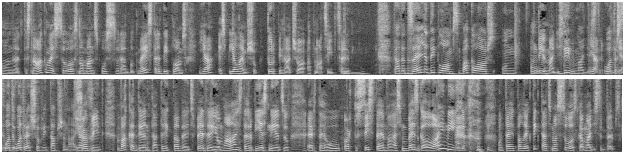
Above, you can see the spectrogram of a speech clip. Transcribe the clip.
Un uh, tas nākamais solis no manas puses varētu būt meistara diploms, ja es pielemšu turpināt šo apmācību ceļu. Mm -hmm. Tātad zeļa diploms, bakalaurs un Un divi maģistri. Divi maģistri. Jā, Otrs, jā. Ot, otrais šobrīd tapšanā. Jā? Šobrīd vakardien, tā teikt, pabeidzu pēdējo mājas darbu, iesniedzu RTU ortus sistēmā, esmu bezgala laimīga, un tagad paliek tik tāds mazs solis kā maģistra darbs.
